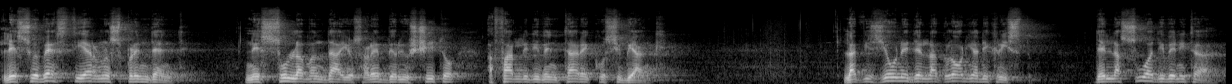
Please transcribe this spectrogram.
le sue vesti erano splendenti, nessun lavandaio sarebbe riuscito a farli diventare così bianche. La visione della gloria di Cristo della sua divinità,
